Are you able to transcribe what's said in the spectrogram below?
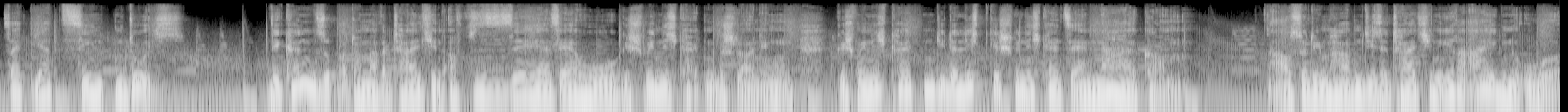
seit Jahrzehnten durch. Wir können subatomare Teilchen auf sehr, sehr hohe Geschwindigkeiten beschleunigen. Geschwindigkeiten, die der Lichtgeschwindigkeit sehr nahe kommen. Außerdem haben diese Teilchen ihre eigene Uhr.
